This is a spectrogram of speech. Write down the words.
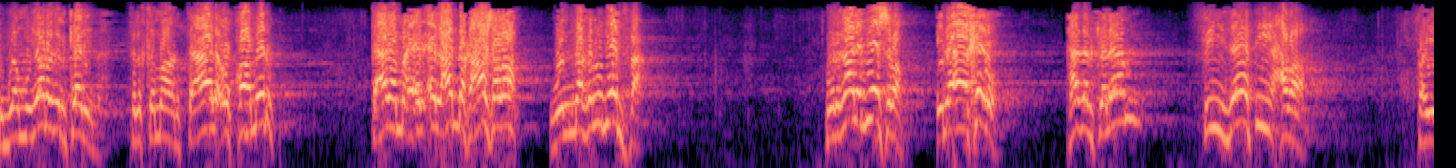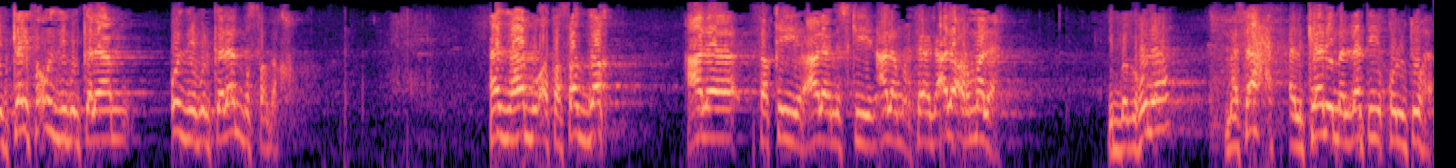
يبقى مجرد الكلمة في القمار تعالى أقامرك تعالى عندك عشرة والمغلوب يدفع والغالب يشرب إلى آخره. هذا الكلام في ذاته حرام. طيب كيف أذهب الكلام؟ أذهب الكلام بالصدقة. أذهب وأتصدق على فقير على مسكين على محتاج على أرملة. يبقى هنا مسحت الكلمة التي قلتها.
